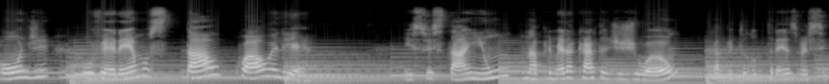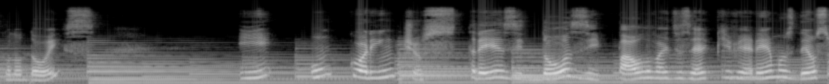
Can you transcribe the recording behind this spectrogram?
onde o veremos tal qual ele é. Isso está em um, na primeira carta de João, capítulo 3, versículo 2, e 1 Coríntios 13, 12, Paulo vai dizer que veremos Deus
